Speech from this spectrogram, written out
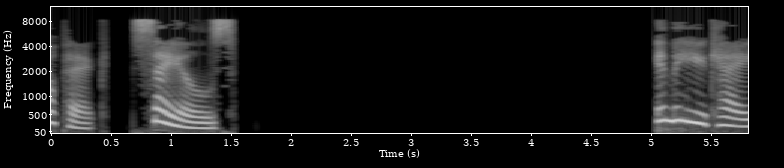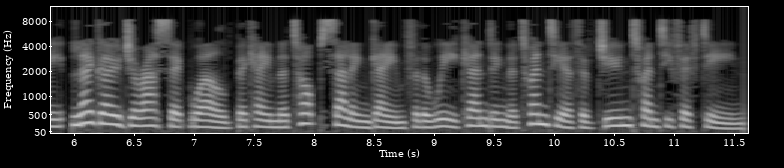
Topic: Sales. In the UK, LEGO Jurassic World became the top-selling game for the week ending 20 June 2015.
